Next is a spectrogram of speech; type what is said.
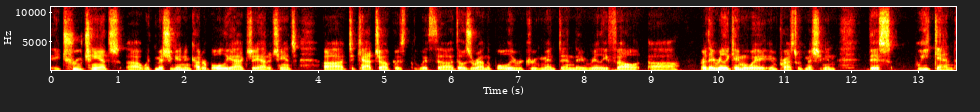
a true chance uh, with Michigan and Cutter Boley. I actually had a chance uh, to catch up with with uh, those around the Boley recruitment, and they really felt, uh, or they really came away impressed with Michigan this weekend.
